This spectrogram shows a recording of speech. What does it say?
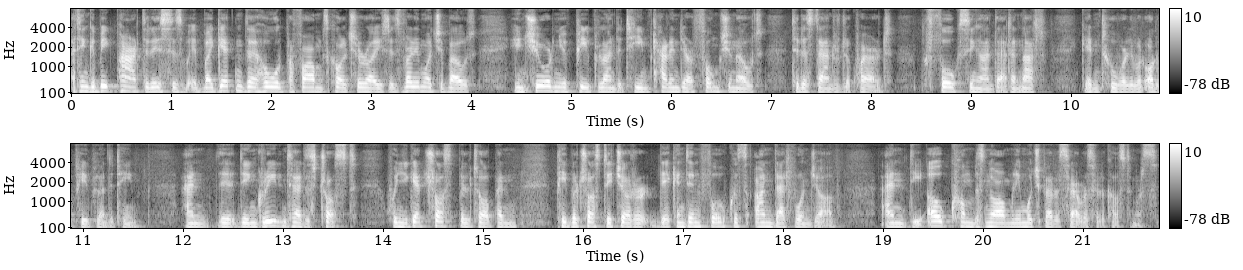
I think a big part of this is by getting the whole performance culture right, it's very much about ensuring you have people on the team carrying their function out to the standard required, but focusing on that and not getting too worried about other people on the team. And the, the ingredient to that is trust. When you get trust built up and people trust each other, they can then focus on that one job. And the outcome is normally much better service for the customers.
